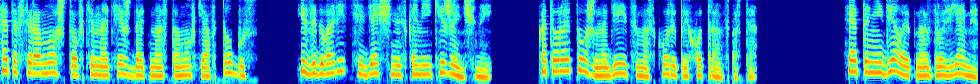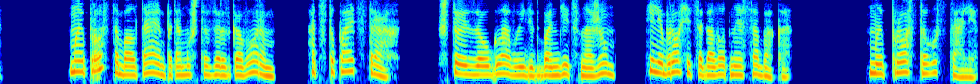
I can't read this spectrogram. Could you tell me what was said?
Это все равно, что в темноте ждать на остановке автобус и заговорить с сидящей на скамейке женщиной, которая тоже надеется на скорый приход транспорта. Это не делает нас друзьями. Мы просто болтаем, потому что за разговором отступает страх, что из-за угла выйдет бандит с ножом или бросится голодная собака. Мы просто устали.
